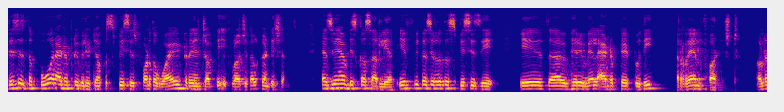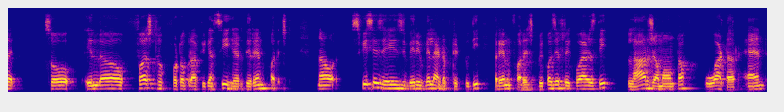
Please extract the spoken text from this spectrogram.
this is the poor adaptability of a species for the wide range of the ecological conditions. As we have discussed earlier, if we consider the species A is uh, very well adapted to the rainforest. All right. So in the first photograph, you can see here the rainforest. Now, species A is very well adapted to the rainforest because it requires the large amount of water and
